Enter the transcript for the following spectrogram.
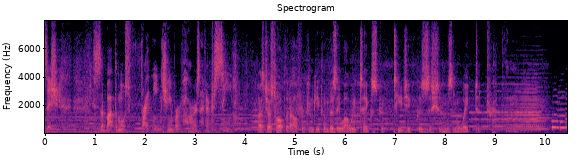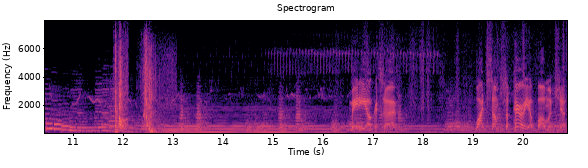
Holy Inquisition. This is about the most frightening chamber of horrors I've ever seen. Let's just hope that Alfred can keep them busy while we take strategic positions and wait to trap them. Mediocre, sir. Watch some superior bowmanship.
